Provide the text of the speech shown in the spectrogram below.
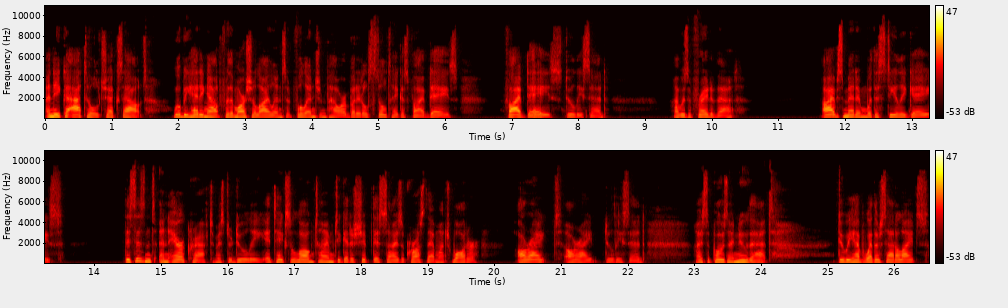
Anika Atoll checks out. We'll be heading out for the Marshall Islands at full engine power, but it'll still take us five days. Five days, Dooley said. I was afraid of that. Ives met him with a steely gaze. This isn't an aircraft, Mr. Dooley. It takes a long time to get a ship this size across that much water. All right, all right, Dooley said. I suppose I knew that. Do we have weather satellites?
